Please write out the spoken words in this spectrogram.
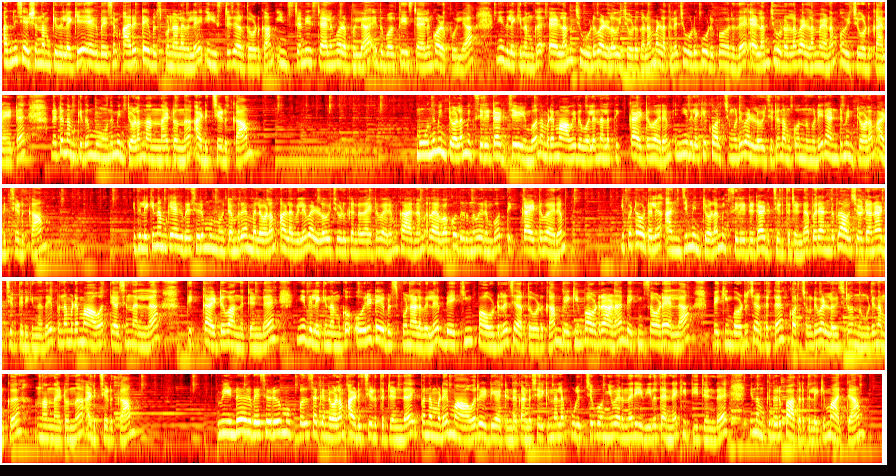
അതിനുശേഷം നമുക്കിതിലേക്ക് ഏകദേശം അര ടേബിൾ സ്പൂൺ അളവിൽ ഈസ്റ്റ് ചേർത്ത് കൊടുക്കാം. ഇൻസ്റ്റന്റ് ഈസ്റ്റ് ആയാലും കുഴപ്പമില്ല. ഇതുപോലത്തെ ഈസ്റ്റ് ആയാലും കുഴപ്പമില്ല. ഇനി ഇതിലേക്ക് നമുക്ക് ഇളം ചൂട് വെള്ളം ഒഴിച്ചു കൊടുക്കണം. വെള്ളത്തിന്റെ ചൂട് കൂടി പോരുത്. ഇളം ചൂടുള്ള വെള്ളം വേണം ഒഴിച്ചു കൊടുക്കാനായിട്ട്. എന്നിട്ട് നമുക്കിത് മൂന്ന് മിനിറ്റോളം നന്നായിട്ടൊന്ന് അടിച്ചെടുക്കാം. മൂന്ന് മിനിറ്റോളം മിക്സിയിലിട്ട് അടിച്ച് കഴിയുമ്പോൾ നമ്മുടെ മാവ് ഇതുപോലെ നല്ല തിക്കായിട്ട് വരും. ഇനി ഇതിലേക്ക് കുറച്ചും കൂടി വെള്ളം ഒഴിച്ചിട്ട് നമുക്ക് ഒന്നും കൂടി രണ്ട് മിനിറ്റോളം അടിച്ചെടുക്കാം. ഇതിലേക്ക് നമുക്ക് ഏകദേശം ഒരു മുന്നൂറ്റമ്പത് എം എല്ലോളം അളവിൽ വെള്ളം ഒഴിച്ചു കൊടുക്കേണ്ടതായിട്ട് വരും. കാരണം റവ കുതിർന്ന് വരുമ്പോൾ തിക്കായിട്ട് വരും. ഇപ്പോൾ ടോട്ടൽ അഞ്ച് മിനിറ്റോളം മിക്സിയിലിട്ടിട്ട് അടിച്ചെടുത്തിട്ടുണ്ട്. അപ്പോൾ രണ്ട് പ്രാവശ്യമായിട്ടാണ് അടിച്ചെടുത്തിരിക്കുന്നത്. ഇപ്പോൾ നമ്മുടെ മാവ് അത്യാവശ്യം നല്ല തിക്കായിട്ട് വന്നിട്ടുണ്ട്. ഇനി ഇതിലേക്ക് നമുക്ക് ഒരു ടേബിൾ സ്പൂൺ അളവിൽ ബേക്കിംഗ് പൗഡർ ചേർത്ത് കൊടുക്കാം. ബേക്കിംഗ് പൗഡറാണ് ബേക്കിംഗ് സോഡയല്ല ബേക്കിംഗ് പൗഡർ ചേർത്തിട്ട് കുറച്ചും കൂടി വെള്ളം ഒഴിച്ചിട്ട് ഒന്നും കൂടി നമുക്ക് നന്നായിട്ടൊന്ന് അടിച്ചെടുക്കാം. വീണ്ടും ഏകദേശം ഒരു മുപ്പത് സെക്കൻഡോളം അടിച്ചെടുത്തിട്ടുണ്ട്. ഇപ്പം നമ്മുടെ മാവ് റെഡി ആയിട്ടുണ്ട് കണ്ടു? ശരിക്കും നല്ല പുളിച്ച് പൊങ്ങി വരുന്ന രീതിയിൽ തന്നെ കിട്ടിയിട്ടുണ്ട്. ഇനി നമുക്കിതൊരു പാത്രത്തിലേക്ക് മാറ്റാം.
